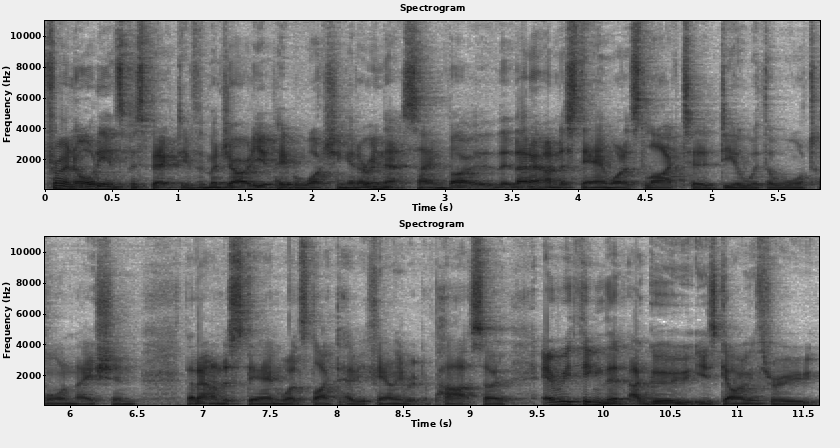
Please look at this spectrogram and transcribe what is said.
from an audience perspective, the majority of people watching it are in that same boat. They don't understand what it's like to deal with a war torn nation. They don't understand what it's like to have your family ripped apart. So, everything that Agu is going through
